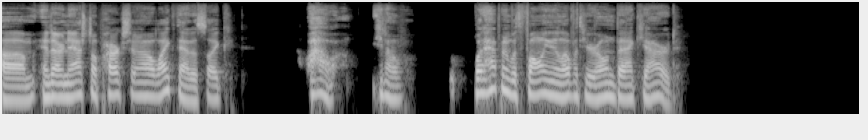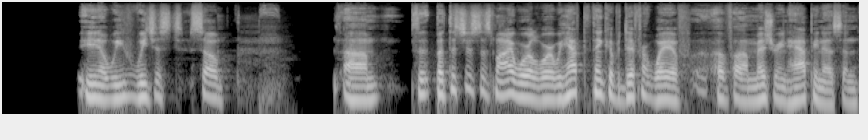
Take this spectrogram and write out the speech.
Um, and our national parks are now like that. It's like wow, you know, what happened with falling in love with your own backyard? You know, we we just so um but this just is my world where we have to think of a different way of of uh, measuring happiness and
